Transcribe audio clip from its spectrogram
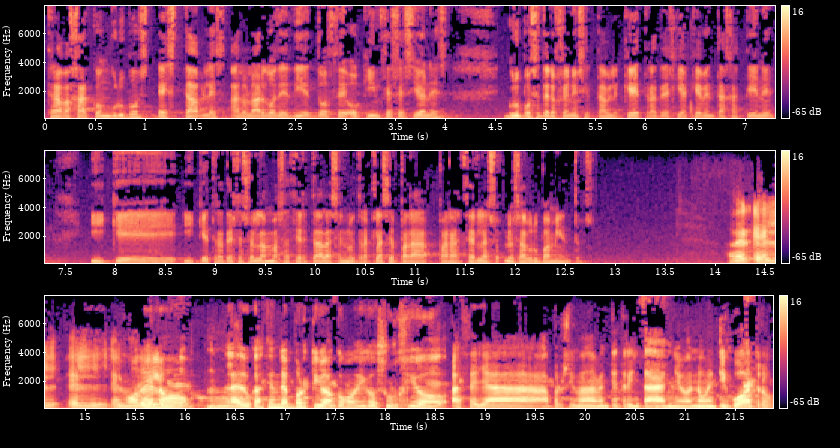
trabajar con grupos estables a lo largo de 10, 12 o 15 sesiones, grupos heterogéneos y estables? ¿Qué estrategias, qué ventajas tiene y qué, y qué estrategias son las más acertadas en nuestras clases para, para hacer los agrupamientos? A ver, el, el, modelo, la educación deportiva, como digo, surgió hace ya aproximadamente 30 años, 94,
